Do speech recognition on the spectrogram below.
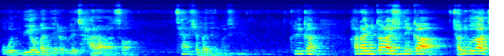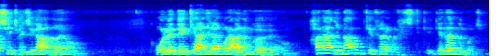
혹은 위험한 예를 우리가 잘 알아서 생각해 봐야 되는 것입니다. 그러니까 하나님이 떠나시니까 전과 같이 되지가 않아요. 원래 내게 아니라는 걸 아는 거예요. 하나님 함께 주라는 걸 깨닫는 거죠.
